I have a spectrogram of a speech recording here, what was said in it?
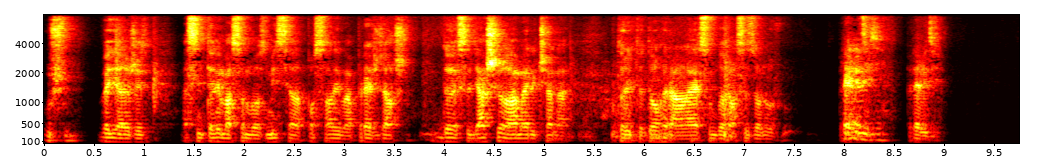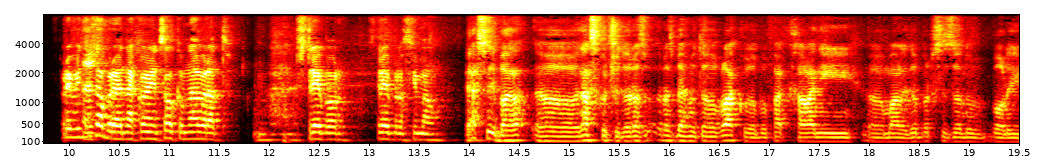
už vedel, že asi to nemá so mnou zmysel, poslali ma preč, ďalš, donesli ďalšieho Američana, ktorý to dohral a ja som dohral sezónu v Previdzi. Previdzi. Previdzi, dobre, nakoniec celkom navrat. Striebor, striebro si mal. Ja som iba uh, naskočil do roz, rozbehnutého vlaku, lebo fakt chalani uh, mali dobrú sezónu, boli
